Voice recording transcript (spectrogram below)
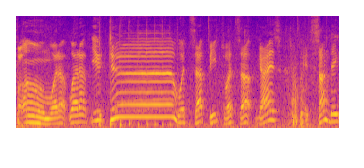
Boom! What up, what up, YouTube? What's up, peeps? What's up, guys? It's Sunday.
